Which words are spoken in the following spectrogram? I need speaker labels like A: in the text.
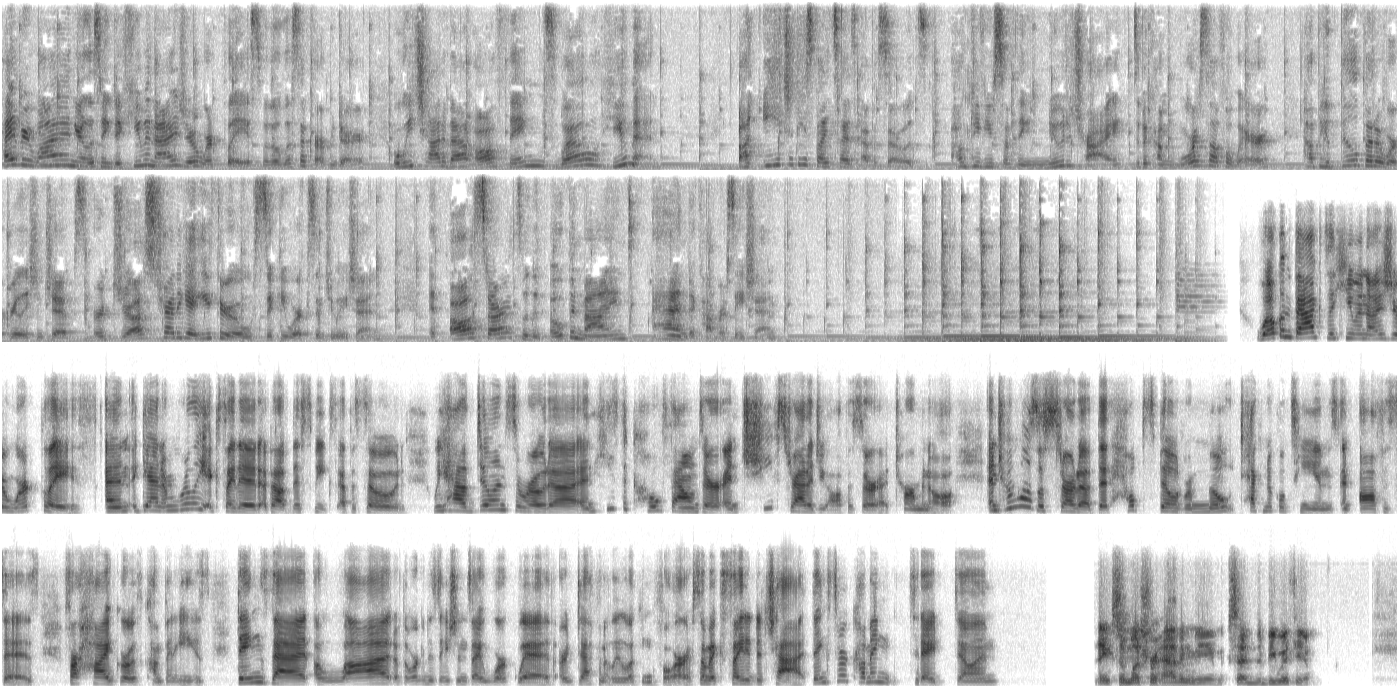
A: Hi, everyone. You're listening to Humanize Your Workplace with Alyssa Carpenter, where we chat about all things, well, human. On each of these bite sized episodes, I'll give you something new to try to become more self aware, help you build better work relationships, or just try to get you through a sticky work situation. It all starts with an open mind and a conversation. Welcome back to Humanize Your Workplace. And again, I'm really excited about this week's episode. We have Dylan Sirota, and he's the co founder and chief strategy officer at Terminal. And Terminal is a startup that helps build remote technical teams and offices for high growth companies, things that a lot of the organizations I work with are definitely looking for. So I'm excited to chat. Thanks for coming today, Dylan.
B: Thanks so much for having me. I'm excited to be with you.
